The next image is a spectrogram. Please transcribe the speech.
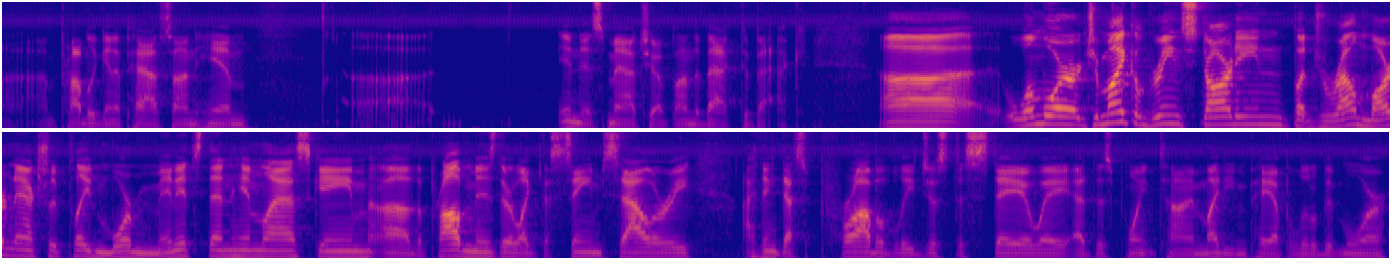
I'm probably going to pass on him uh, in this matchup on the back to back. one more, JaMychal Green starting, but Jarell Martin actually played more minutes than him last game. Uh, the problem is they're like the same salary. I think that's probably just a stay away at this point in time. Might even pay up a little bit more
